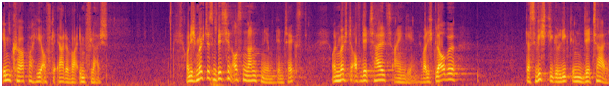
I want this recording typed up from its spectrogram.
im Körper hier auf der Erde war, im Fleisch. Und ich möchte es ein bisschen auseinandernehmen, den Text, und möchte auf Details eingehen, weil ich glaube, das Wichtige liegt im Detail.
